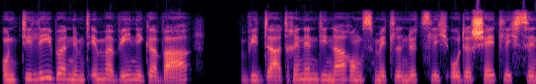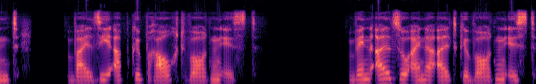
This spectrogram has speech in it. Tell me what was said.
Und die Leber nimmt immer weniger wahr, wie da drinnen die Nahrungsmittel nützlich oder schädlich sind, weil sie abgebraucht worden ist. Wenn also einer alt geworden ist,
